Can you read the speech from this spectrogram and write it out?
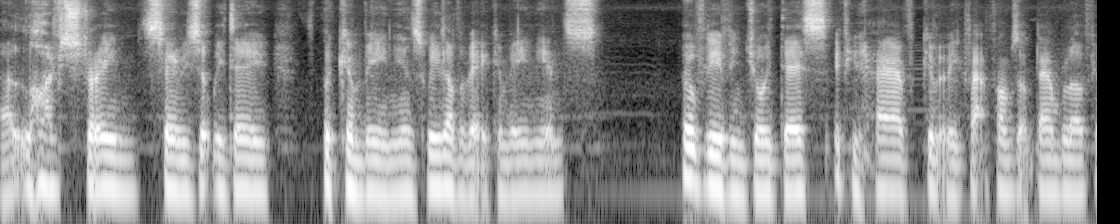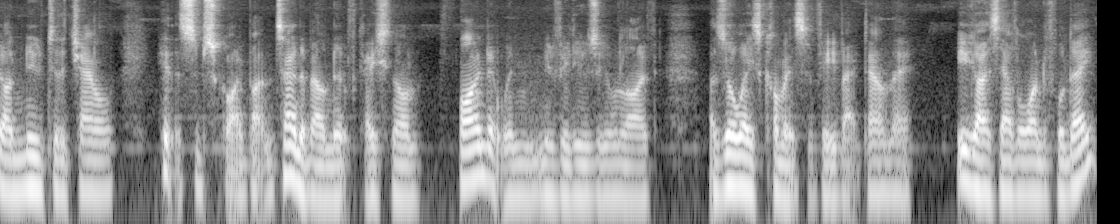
uh, live stream series that we do for convenience. We love a bit of convenience. Hopefully you've enjoyed this. If you have, give it a big fat thumbs up down below. If you are new to the channel, hit the subscribe button, turn the bell notification on, find out when new videos are going live. As always, comments and feedback down there. You guys have a wonderful day,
